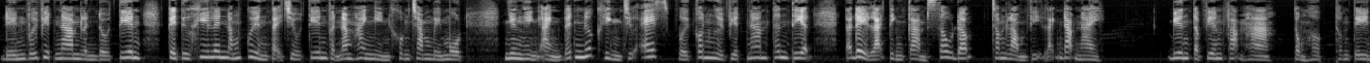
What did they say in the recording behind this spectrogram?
đến với Việt Nam lần đầu tiên kể từ khi lên nắm quyền tại Triều Tiên vào năm 2011, nhưng hình ảnh đất nước hình chữ S với con người Việt Nam thân thiện đã để lại tình cảm sâu đậm trong lòng vị lãnh đạo này. Biên tập viên Phạm Hà tổng hợp thông tin.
